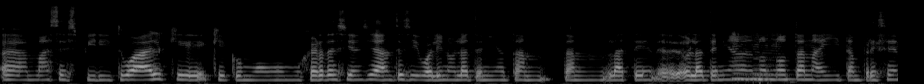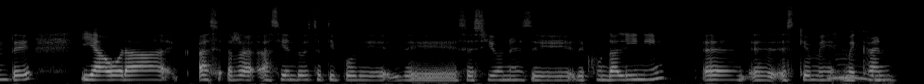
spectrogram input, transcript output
ah, más espiritual que, que, como mujer de ciencia antes igual y no la tenía tan, tan latente, o la tenía no, no tan ahí, tan presente y ahora haciendo este tipo de, sesiones de, de, Kundalini, eh, eh, es que me, me mm. caen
